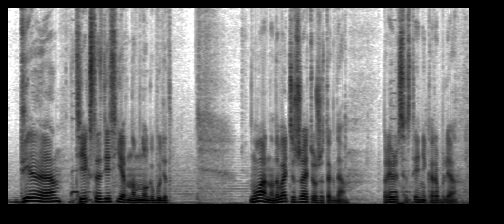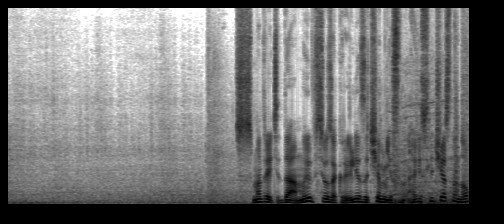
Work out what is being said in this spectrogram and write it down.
Да, текста здесь явно много будет. Ну ладно, давайте сжать уже тогда. Проверить состояние корабля. Смотрите, да, мы все закрыли. Зачем, не знаю, если честно, но...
